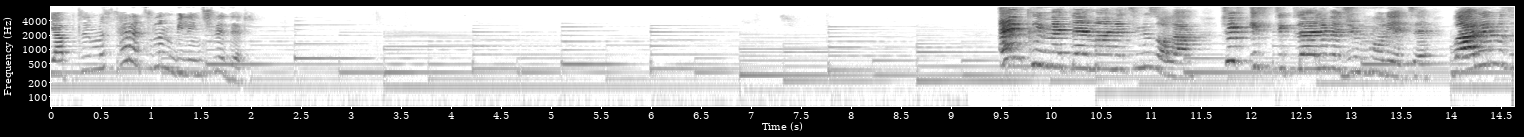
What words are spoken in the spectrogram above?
yaptığımız her atılım bilinçlidir. En kıymetli emanetimiz olan Türk İstiklali ve Cumhuriyeti varlığımızın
